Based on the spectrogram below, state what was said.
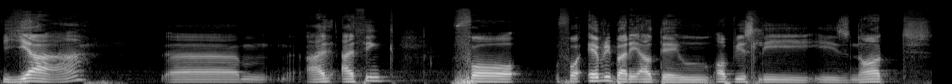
Yeah. Um, I I think for for everybody out there who obviously is not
